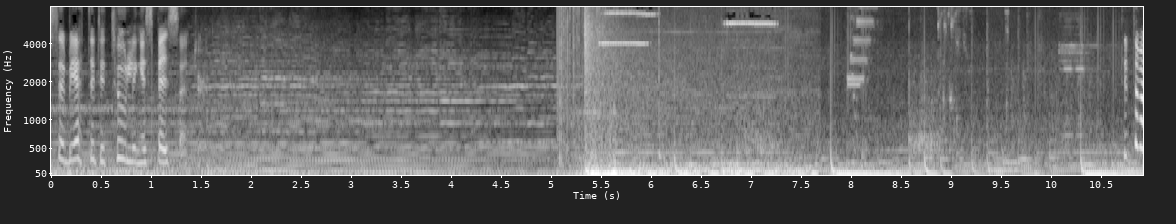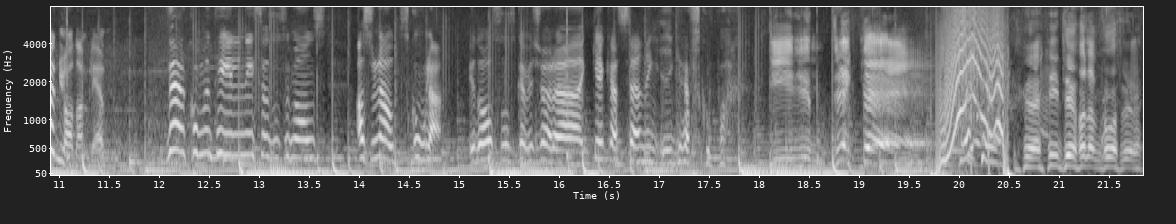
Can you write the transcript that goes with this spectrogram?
SL-biljetter till Tullinge Space Center. Titta vad glad han blev. Välkommen till Nisses och Simons astronautskola. Idag så ska vi köra G-kraftsträning i grävskopa. I rymddräkter! Inte hålla på med det.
